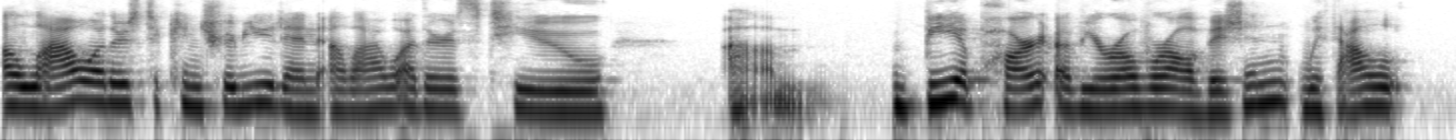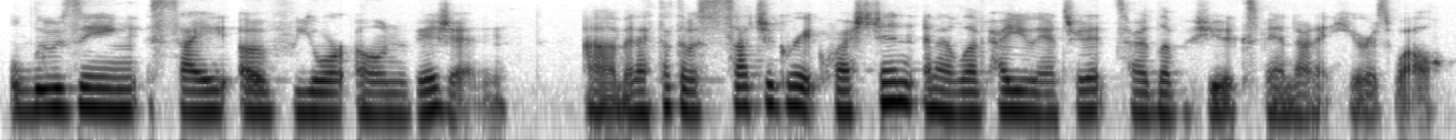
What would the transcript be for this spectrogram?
allow others to contribute and allow others to um, be a part of your overall vision without losing sight of your own vision? Um, and I thought that was such a great question, and I love how you answered it. So I'd love if you'd expand on it here as well.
